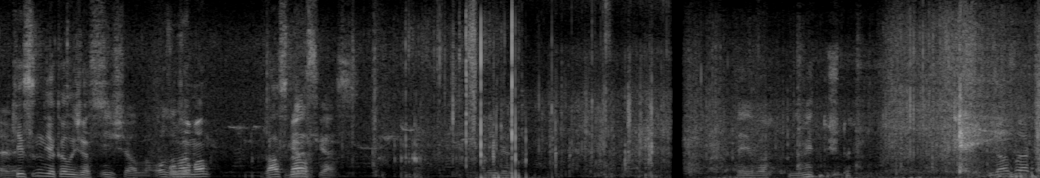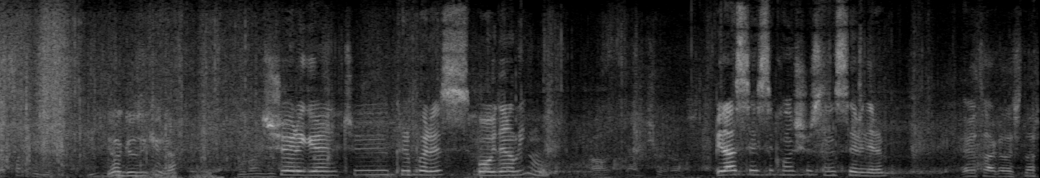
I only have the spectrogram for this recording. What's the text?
Evet. Kesin yakalayacağız. İnşallah. O O zaman, zaman, rastgele. Gas gelsin. Hadi gidelim. Eyvah nimet düştü. Biraz daha yaklaşsak mı? Ya gözüküyor ya. Şöyle görüntü kırparız. Boydan alayım mı? Al yani şöyle al. Biraz sesli konuşursanız sevinirim. Evet arkadaşlar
